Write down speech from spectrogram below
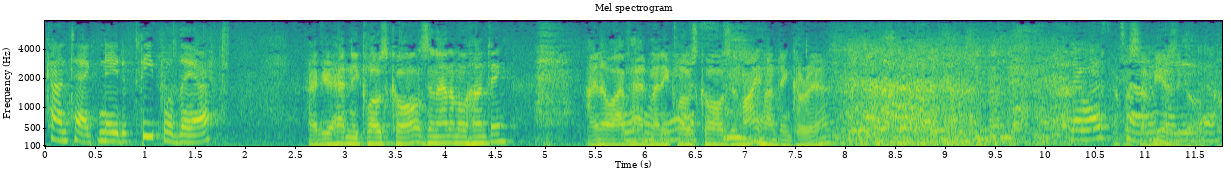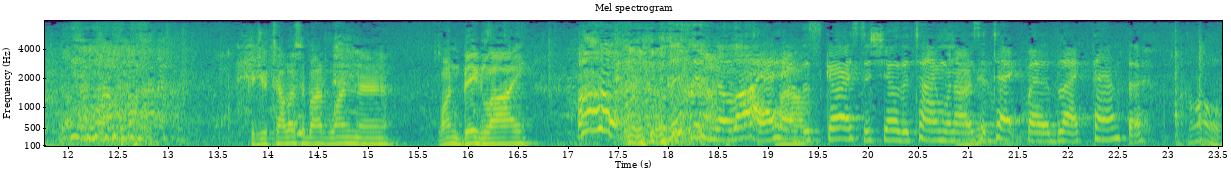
contact native people there. Have you had any close calls in animal hunting? I know I've had Oh, many yes. close calls in my hunting career. There was That was some years ago, of uh, Could you tell us about one uh, one big lie? well, this isn't a lie. I Well- have the scars to show the time when I was you? attacked by the Black Panther. Oh,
